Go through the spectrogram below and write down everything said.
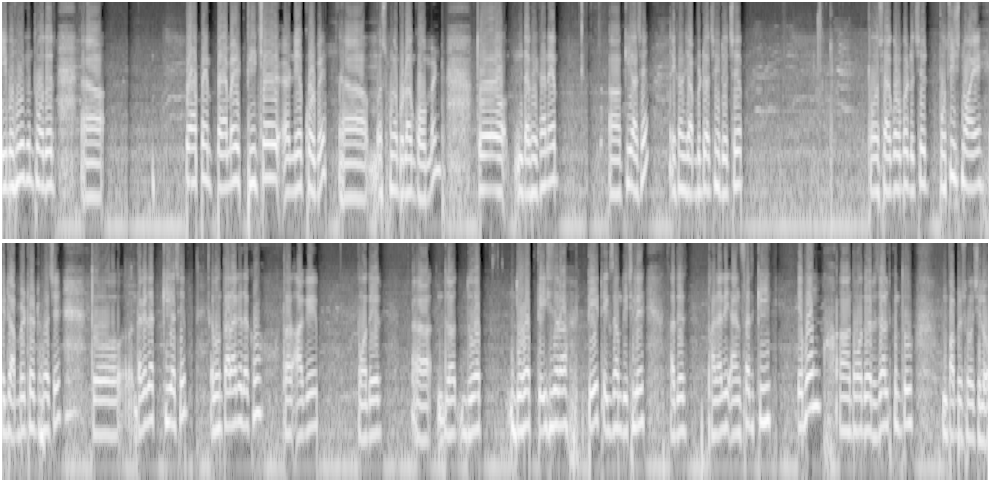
এই বছরে কিন্তু আমাদের প্রাইমারি টিচার নিয়োগ করবে West Bengal board of government তো, দেখো এখানে কি আছে? এখানে যে আপডেট আছে, সেটা হচ্ছে তো শেয়ার করব, এটা হচ্ছে পঁচিশ নয়, এটা আপডেটেড হয়েছে। তো দেখা যাক কী আছে। এবং তার আগে দেখো, তার আগে তোমাদের দু- হাজার- তেইশে যারা টেট এক্সাম দিয়েছিলে, তাদের ফাইনালি অ্যান্সার কী? এবং তোমাদের রেজাল্ট কিন্তু পাবলিশ হয়েছিল,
